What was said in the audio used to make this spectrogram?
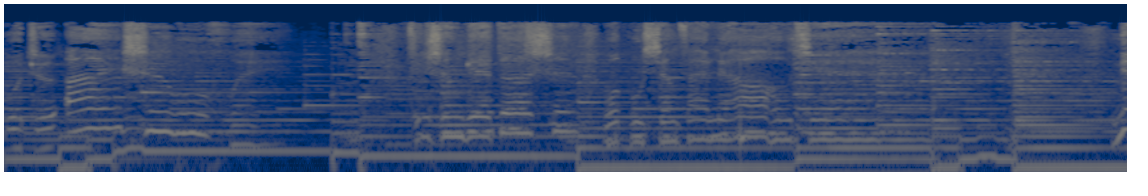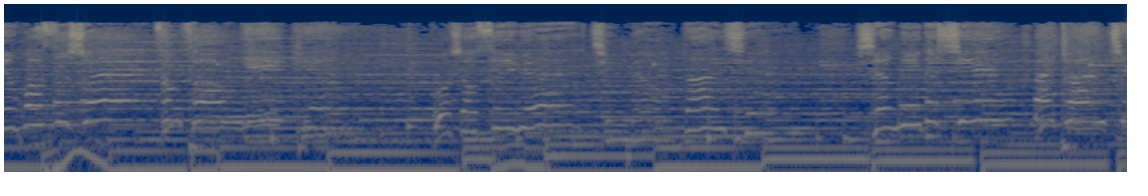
果这爱是误会，今生别的事我不想再了解。年华似水，匆匆一瞥，多少岁月轻描淡写，想你的心百转千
